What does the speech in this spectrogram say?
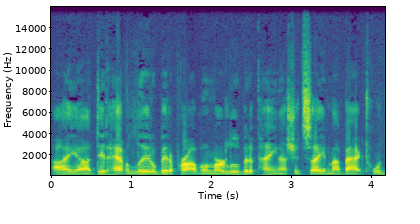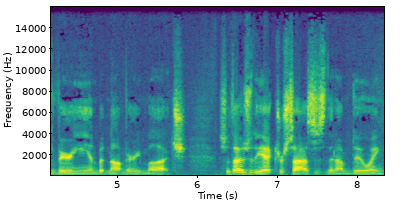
I uh, did have a little bit of problem, or a little bit of pain, I should say, in my back toward the very end, but not very much. So those are the exercises that I'm doing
